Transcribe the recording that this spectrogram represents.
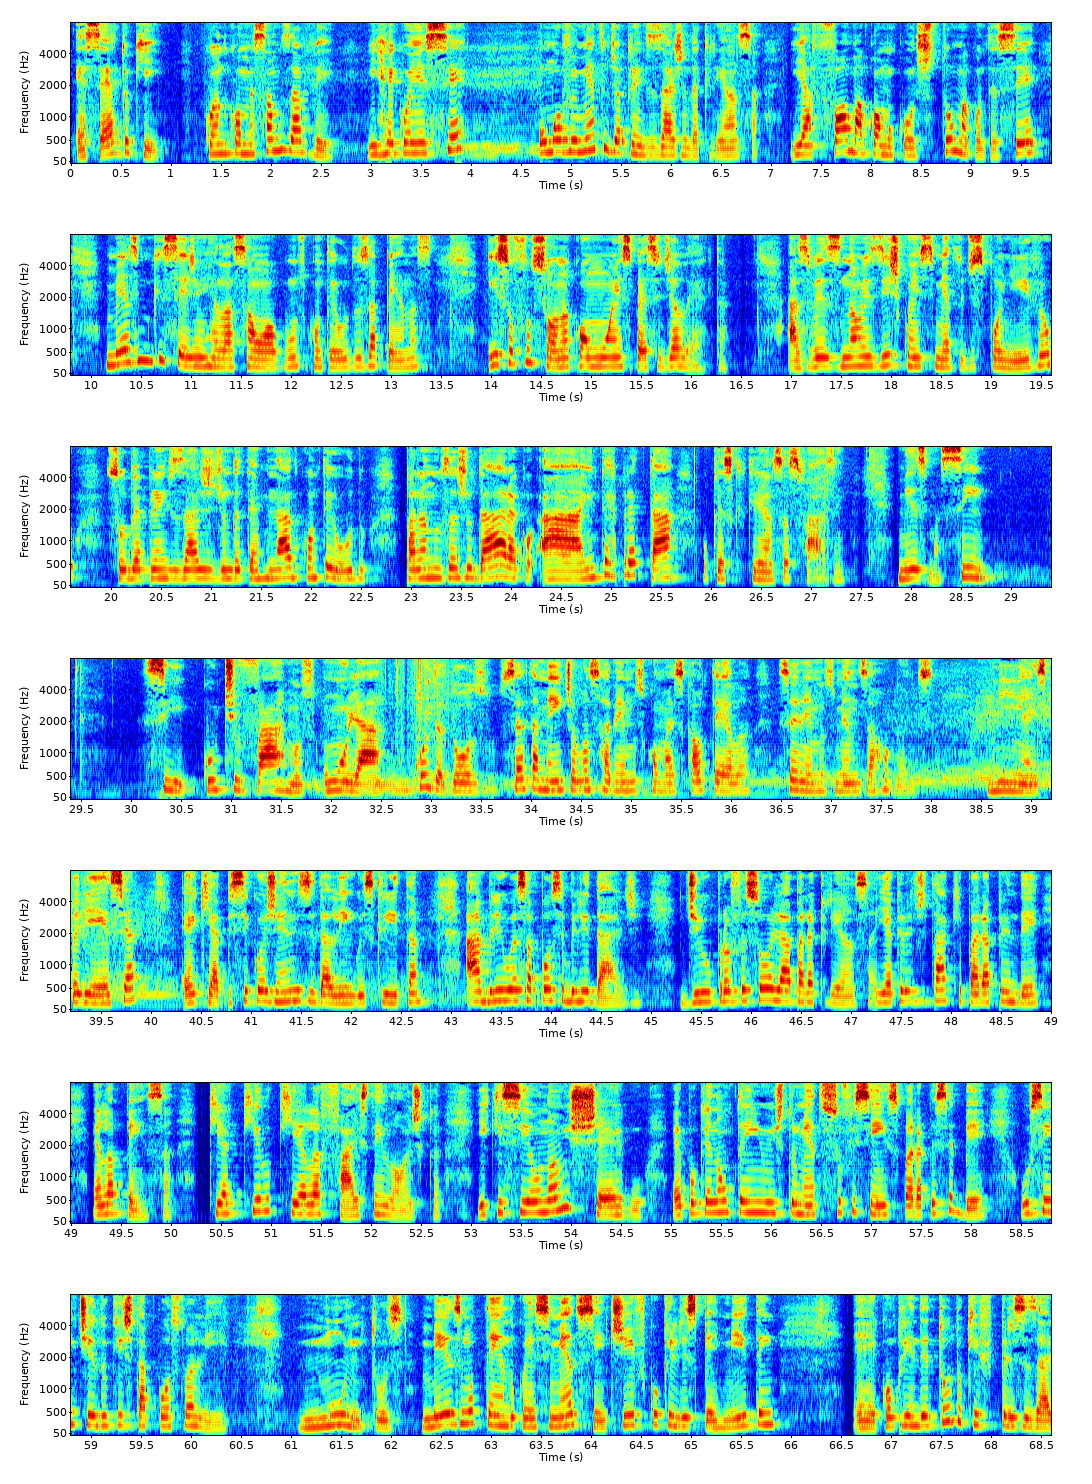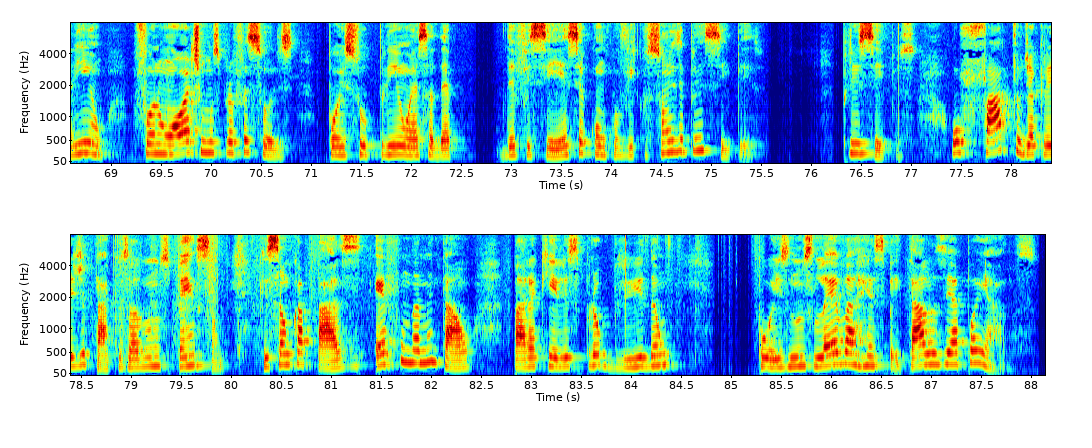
É certo que, quando começamos a ver e reconhecer o movimento de aprendizagem da criança, e a forma como costuma acontecer, mesmo que seja em relação a alguns conteúdos apenas, isso funciona como uma espécie de alerta. Às vezes não existe conhecimento disponível sobre a aprendizagem de um determinado conteúdo para nos ajudar a, a interpretar o que as crianças fazem. Mesmo assim, se cultivarmos um olhar cuidadoso, certamente avançaremos com mais cautela, seremos menos arrogantes. Minha experiência é que a psicogênese da língua escrita abriu essa possibilidade de o professor olhar para a criança e acreditar que para aprender ela pensa, que aquilo que ela faz tem lógica e que se eu não enxergo é porque não tenho instrumentos suficientes para perceber o sentido que está posto ali. Muitos, mesmo tendo conhecimento científico que lhes permitem é, compreender tudo o que precisariam, foram ótimos professores, pois supriam essa de deficiência com convicções e princípios. Princípios. O fato de acreditar que os alunos pensam que são capazes é fundamental para que eles progridam, pois nos leva a respeitá-los e apoiá-los.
